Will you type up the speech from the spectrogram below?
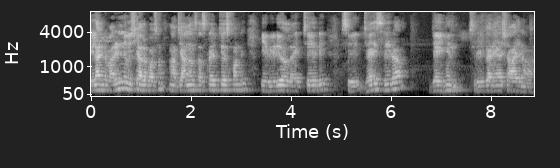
ఇలాంటి మరిన్ని విషయాల కోసం మా ఛానల్ సబ్స్క్రైబ్ చేసుకోండి. ఈ వీడియో లైక్ చేయండి. శ్రీ జై శ్రీరామ్. జై హింద్. శ్రీ గణేశాయ నమ.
